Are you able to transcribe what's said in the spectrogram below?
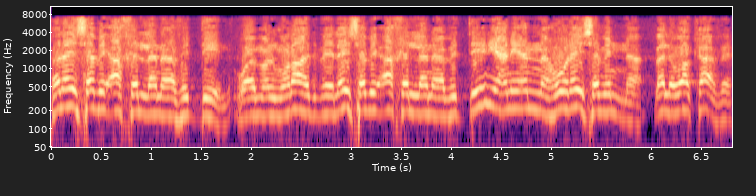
فليس بأخ لنا في الدين. والمراد ليس بأخ لنا في الدين يعني أنه ليس منا بل هو كافر.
